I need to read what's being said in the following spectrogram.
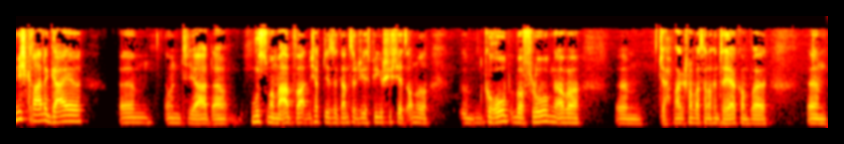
nicht gerade geil. Ähm, und ja, da muss man mal abwarten. Ich habe diese ganze GSP-Geschichte jetzt auch nur ähm, grob überflogen, aber ähm, ja, mal gespannt, was da noch hinterherkommt, weil ähm,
